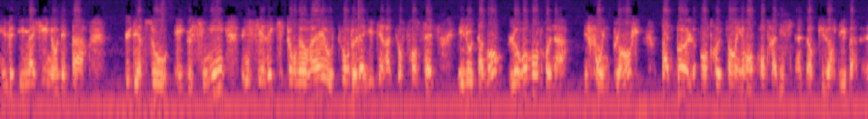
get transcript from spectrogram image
Il imagine au départ Uderzo et Goscinny, une série qui tournerait autour de la littérature française, et notamment le roman de Renard. Ils font une planche, pas de bol, entre-temps ils rencontrent un dessinateur qui leur dit bah, euh,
